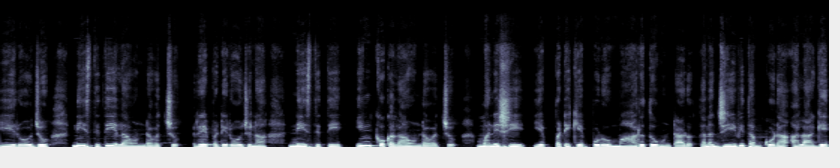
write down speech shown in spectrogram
ఈరోజు నీ స్థితి ఇలా ఉండవచ్చు. రేపటి రోజున నీ స్థితి ఇంకొకలా ఉండవచ్చు. మనిషి ఎప్పటికెప్పుడు మారుతూ ఉంటాడు. తన జీవితం కూడా అలాగే.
